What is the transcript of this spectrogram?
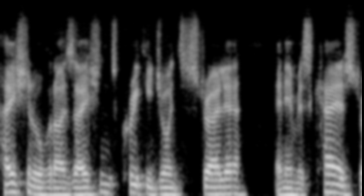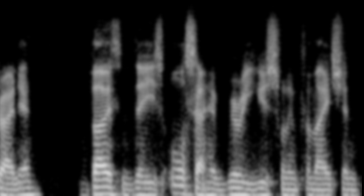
patient organisations, Creaky Joints Australia and MSK Australia. Both of these also have very useful information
